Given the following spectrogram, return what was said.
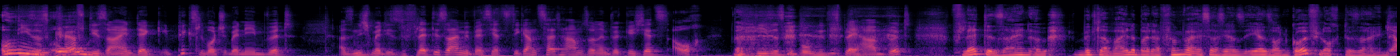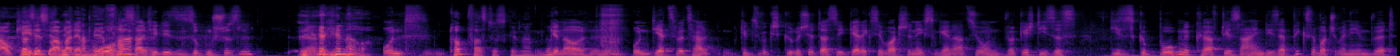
Oh, dieses oh, Curve-Design der Pixel Watch übernehmen wird. Also nicht mehr dieses Flat-Design, wie wir es jetzt die ganze Zeit haben, sondern wirklich jetzt auch dieses gebogene Display haben wird. Flat Design, aber mittlerweile bei der 5er ist das ja eher so ein Golfloch-Design. Ja, okay, das, ja war bei nicht der Pro, hast halt hier diese Suppenschüssel. Ja, genau. Und Topf hast du es genannt, ne? Genau. Und jetzt wird's halt, gibt es wirklich Gerüchte, dass die Galaxy Watch der nächsten Generation wirklich dieses, dieses gebogene Curve-Design dieser Pixel Watch übernehmen wird.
